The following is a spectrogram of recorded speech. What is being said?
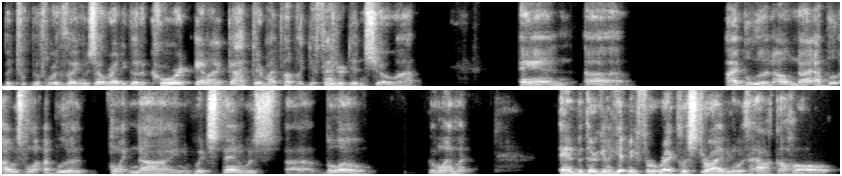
before the thing was over, I had to go to court. And I got there, my public defender didn't show up and uh, I blew an oh nine. I, blew, I was one, I blew a 0.9, which then was uh, below the limit. And but they're going to get me for reckless driving with alcohol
